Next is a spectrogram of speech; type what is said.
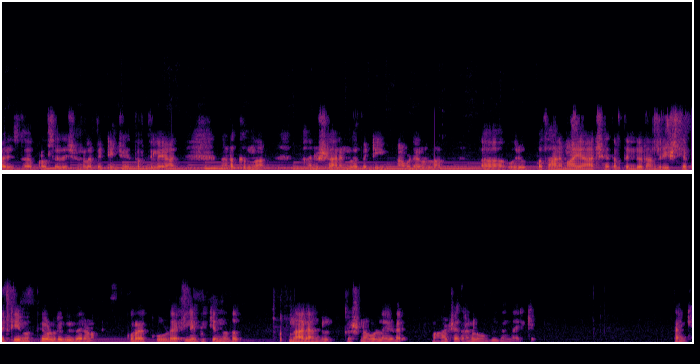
പരിസ പ്രദേശങ്ങളെ പറ്റിയും ക്ഷേത്രത്തിലെ നടക്കുന്ന അനുഷ്ഠാനങ്ങളെ പറ്റിയും അവിടെയുള്ള ഒരു പ്രധാനമായ ആ ക്ഷേത്രത്തിന്റെ ഒരു അന്തരീക്ഷത്തെ പറ്റിയും ഒക്കെ ഉള്ളൊരു വിവരണം കുറെ കൂടെ ലഭിക്കുന്നത് നാലാങ്കൽ കൃഷ്ണപിള്ളയുടെ മഹാക്ഷേത്രങ്ങൾ മുമ്പിൽ നിന്നായിരിക്കും. താങ്ക്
